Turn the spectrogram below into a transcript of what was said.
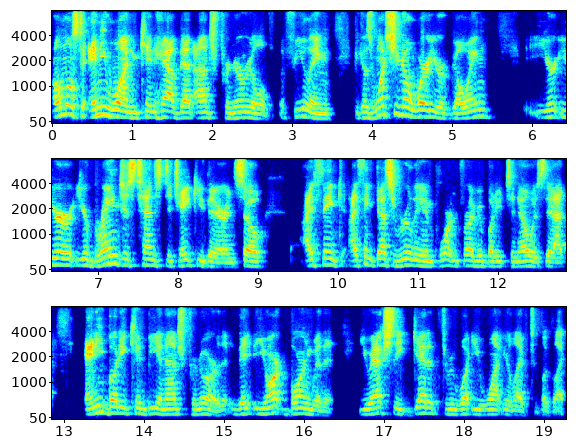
almost anyone can have that entrepreneurial feeling because once you know where you're going, your your your brain just tends to take you there. And so I think I think that's really important for everybody to know is that anybody can be an entrepreneur. They, you aren't born with it. You actually get it through what you want your life to look like.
